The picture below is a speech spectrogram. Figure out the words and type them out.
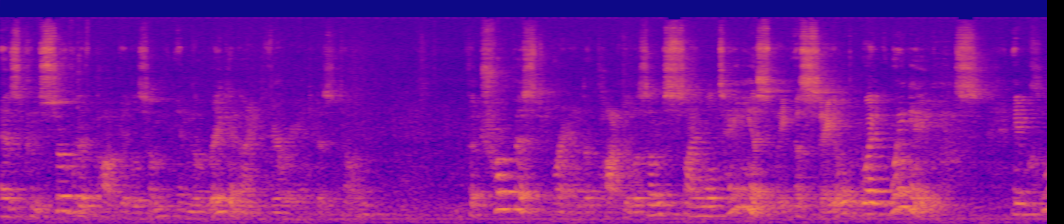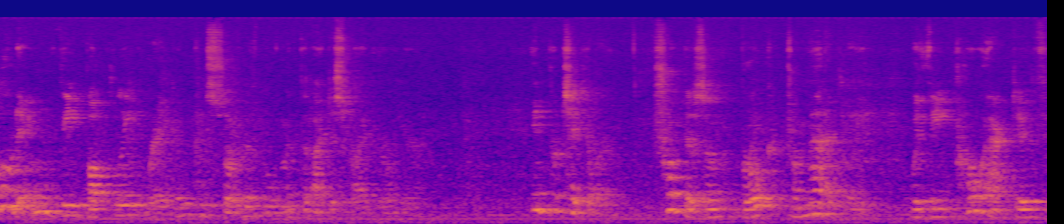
as conservative populism in the Reaganite variant has done, the Trumpist brand of populism simultaneously assailed right-wing elites, including the Buckley-Reagan conservative movement that I described earlier. In particular, Trumpism broke dramatically with the proactive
